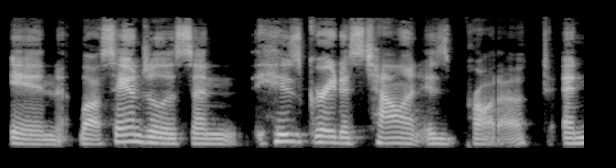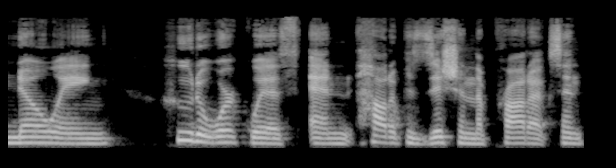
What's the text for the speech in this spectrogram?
in Los Angeles, and his greatest talent is product and knowing who to work with and how to position the products and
